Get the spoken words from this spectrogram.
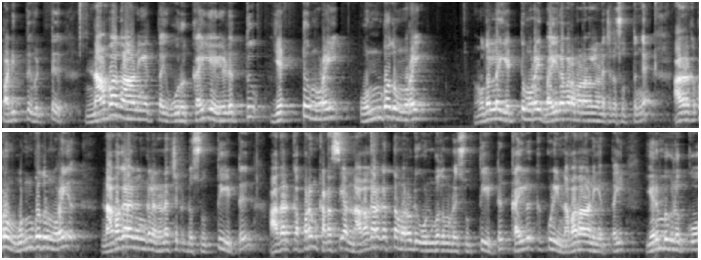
படித்துவிட்டு நவதானியத்தை ஒரு கையை எடுத்து எட்டு முறை ஒன்பது முறை முதல்ல எட்டு முறை பைரவர் மனதில் நினச்சிட்டு சுற்றுங்க அதற்கப்புறம் ஒன்பது முறை நவகிரகங்களை நினச்சிக்கிட்டு சுற்றிட்டு அதற்கப்புறம் கடைசியாக நவகிரகத்தை மறுபடியும் ஒன்பது முறை சுற்றிட்டு கையில் இருக்கக்கூடிய நவதானியத்தை எறும்புகளுக்கோ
